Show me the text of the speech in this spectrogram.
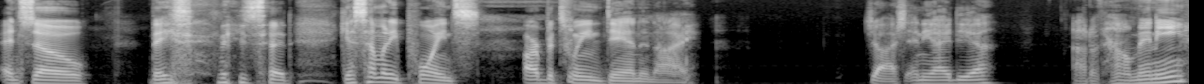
And so they they said, guess how many points are between Dan and I? Josh, any idea? Out of how many?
